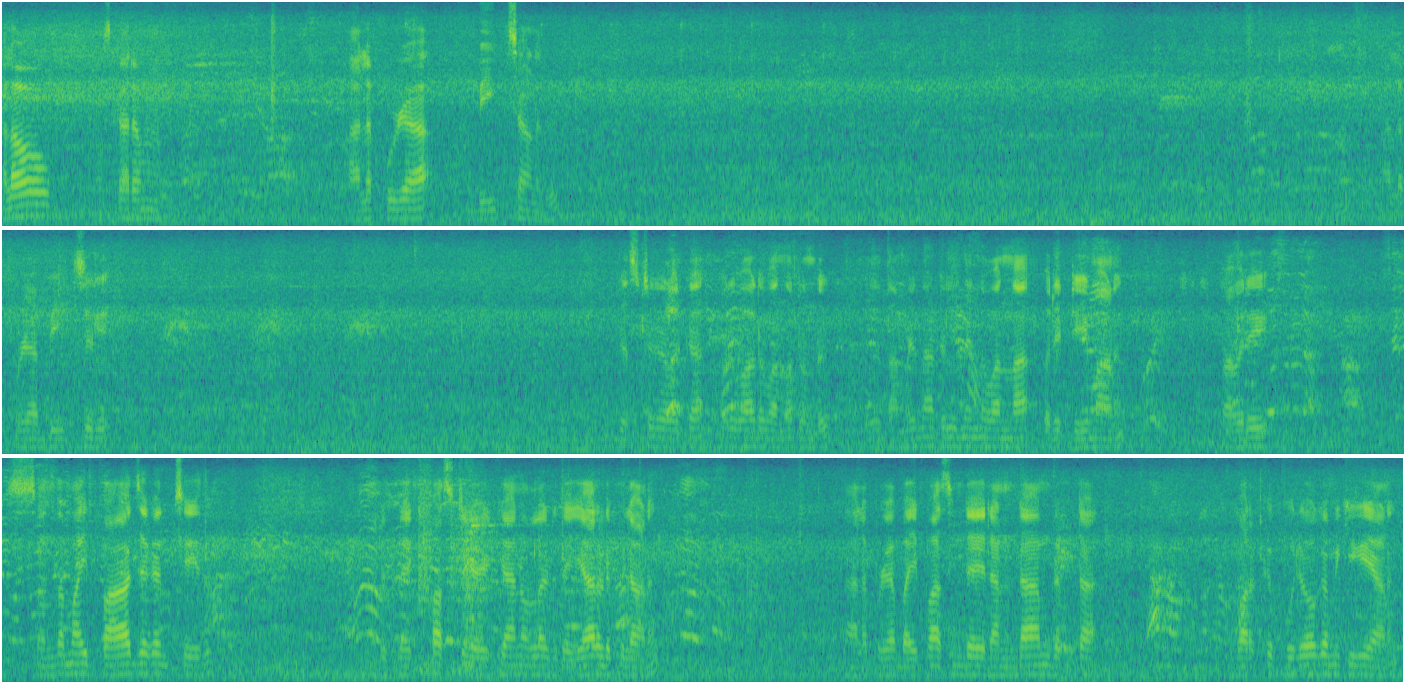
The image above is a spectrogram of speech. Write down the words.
Hello നമസ്കാരം. ആലപ്പുഴ ബീച്ചാണിത്. ആലപ്പുഴ ബീച്ചിൽ ഗസ്റ്റുകളൊക്കെ ഒരുപാട് വന്നിട്ടുണ്ട്. ഇത് തമിഴ്നാട്ടിൽ നിന്ന് വന്ന ഒരു ടീമാണ്. അവർ സ്വന്തമായി പാചകം ചെയ്ത് ഒരു ബ്രേക്ക്ഫാസ്റ്റ് കഴിക്കാനുള്ള ഒരു തയ്യാറെടുപ്പിലാണ്. ആലപ്പുഴ ബൈപ്പാസിന്റെ രണ്ടാം ഘട്ട വർക്ക് പുരോഗമിക്കുകയാണ്.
